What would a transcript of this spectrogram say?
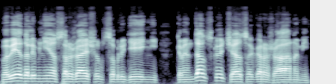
поведали мне о строжайшем соблюдении комендантского часа горожанами.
